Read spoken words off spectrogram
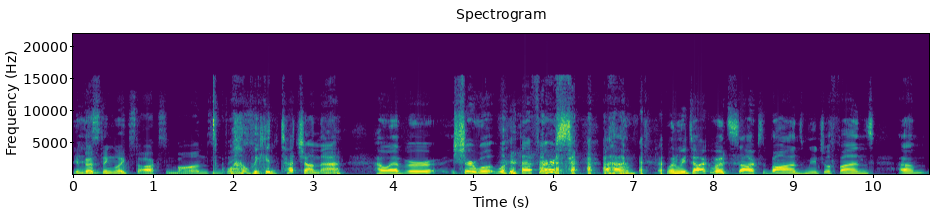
Investing like stocks and bonds and things? Well, we can touch on that. However, sure, we'll, we'll hit that first. um, when we talk about stocks, bonds, mutual funds, um,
